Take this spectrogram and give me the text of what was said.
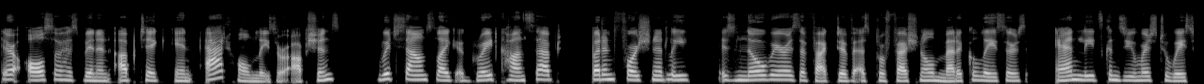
there also has been an uptick in at home laser options which sounds like a great concept, but unfortunately is nowhere as effective as professional medical lasers and leads consumers to waste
